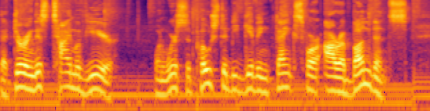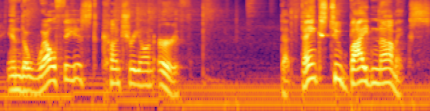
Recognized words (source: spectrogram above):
that during this time of year, when we're supposed to be giving thanks for our abundance in the wealthiest country on earth, that thanks to Bidenomics,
